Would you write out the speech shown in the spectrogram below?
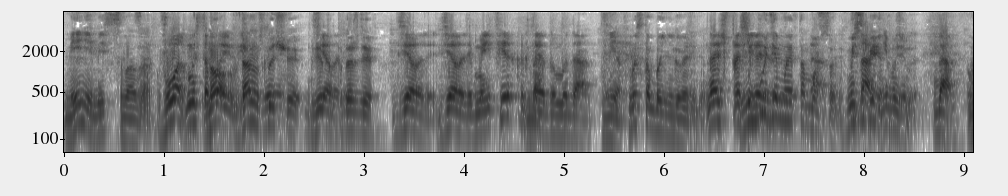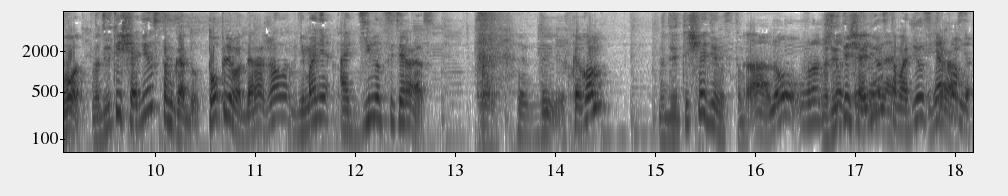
менее месяца назад. Вот, мы с Но тобой... в данном мы случае, где-то, подожди. Делали, делали мы эфир, когда Да. я думаю, да. Нет, мы с тобой не говорили. Значит, не будем это Да. Мы Да, не будем. Да. Вот, в 2011 году топливо дорожало, внимание, 11 раз. В каком? В 2011. А, ну, вроде В что-то 2011 такое, да. 11 Я раз. помню.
